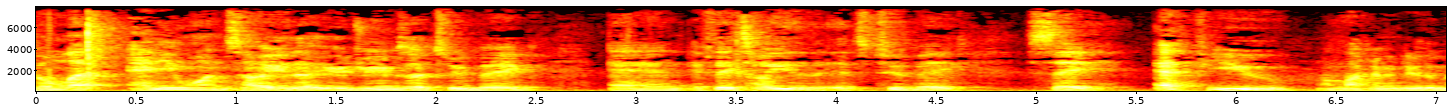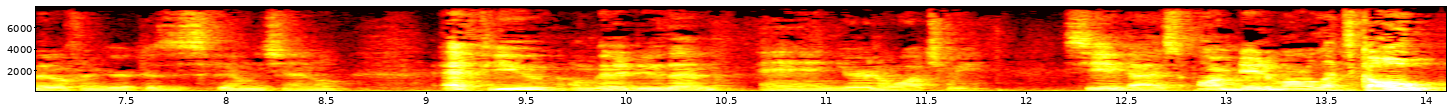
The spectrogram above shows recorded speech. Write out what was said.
Don't let anyone tell you that your dreams are too big. And if they tell you that it's too big, say F you. I'm not gonna do the middle finger because it's a family channel. F you, I'm gonna do them and you're gonna watch me. See you guys. Arm day tomorrow. Let's go!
